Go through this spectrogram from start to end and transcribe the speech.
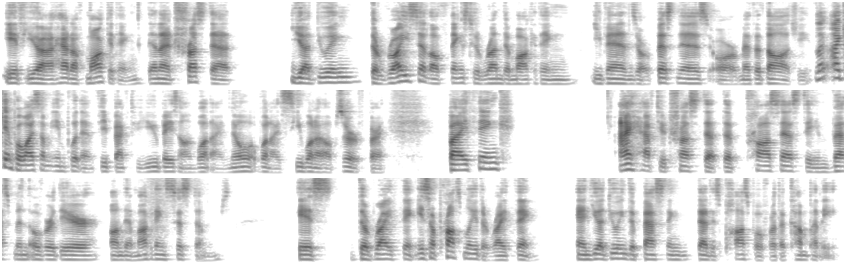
if you are head of marketing, then I trust that you are doing the right set of things to run the marketing events or business or methodology. Like I can provide some input and feedback to you based on what I know, what I see, what I observe, right? But I think I have to trust that the process, the investment over there on their marketing systems is the right thing. It's approximately the right thing. And you're doing the best thing that is possible for the company.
